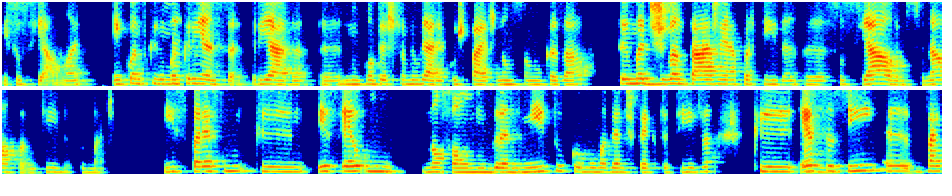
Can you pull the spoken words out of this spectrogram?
e social, não é? Enquanto que uma uhum. criança criada uh, num contexto familiar em que os pais não são um casal, tem uma desvantagem à partida uh, social, emocional, cognitiva e tudo mais. Isso parece-me que esse é um, não só um grande mito, como uma grande expectativa, que essa uhum. sim eh, vai,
